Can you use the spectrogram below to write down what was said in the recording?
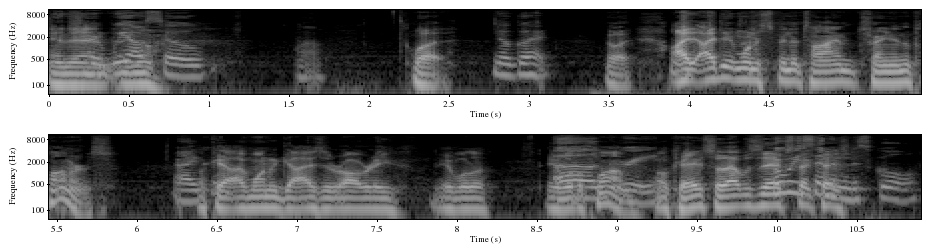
And then Sure. We also. Well, what? no, go ahead. Go ahead. I, I didn't want to spend the time training the plumbers. I agree. Okay. I wanted guys that were already able to able to plumb. Agree. Okay. So that was the Or we send them to school.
